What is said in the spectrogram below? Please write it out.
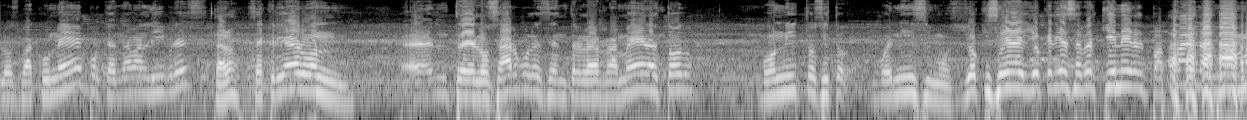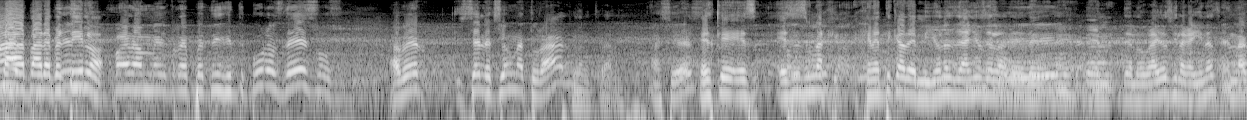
los vacuné porque andaban libres. Claro. Se criaron eh, entre los árboles, entre las rameras, todo. Bonitos y todo. Buenísimos. Yo quisiera, yo quería saber quién era el papá y las mamás. Para- para repetirlo. Para me- repetir, puros de esos. A ver, selección natural. Así es. Es que es, esa es una ge- genética de millones de años de, la- de- de- de- de- de los gallos y las gallinas. En la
